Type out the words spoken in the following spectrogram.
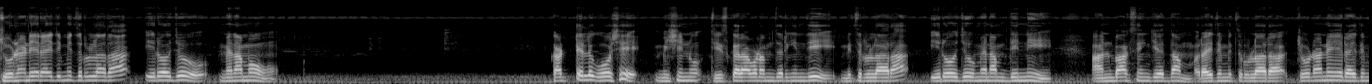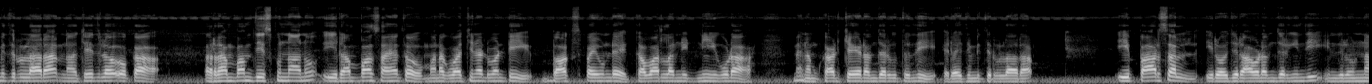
చూడండి రైతు మిత్రులారా ఈరోజు మనము కట్టెలు కోసే మిషన్ తీసుకురావడం జరిగింది మిత్రులారా. ఈరోజు మనం దీన్ని అన్బాక్సింగ్ చేద్దాం రైతు మిత్రులారా. చూడండి రైతు మిత్రులారా నా చేతిలో ఒక రంపం తీసుకున్నాను. ఈ రంపం సాయంతో మనకు వచ్చినటువంటి బాక్స్ పై ఉండే కవర్లన్నింటినీ కూడా మనం కట్ చేయడం జరుగుతుంది రైతు మిత్రులారా. ఈ పార్సల్ ఈరోజు రావడం జరిగింది. ఇందులో ఉన్న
